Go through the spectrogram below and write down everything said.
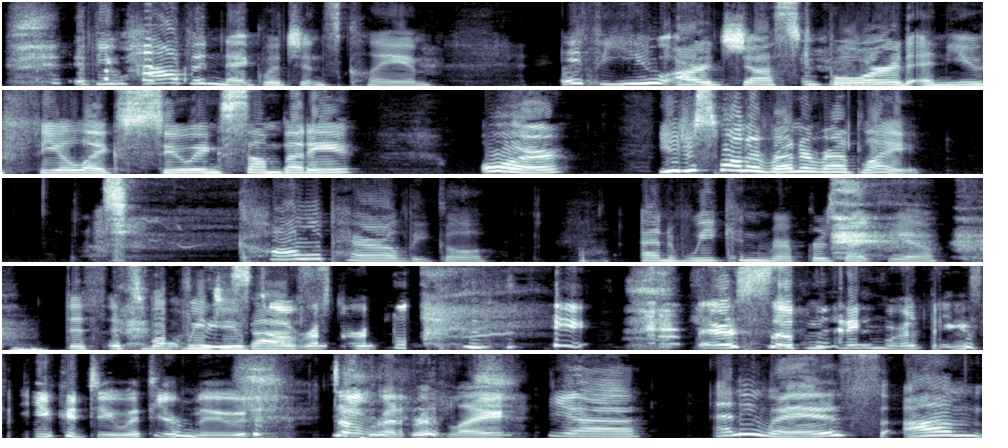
if you have a negligence claim, if you are just mm-hmm. bored and you feel like suing somebody or you just want to run a red light, call a paralegal and we can represent you. This it's what we do best. There are so many more things that you could do with your mood. Don't run a red light. Yeah. Anyways, um,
